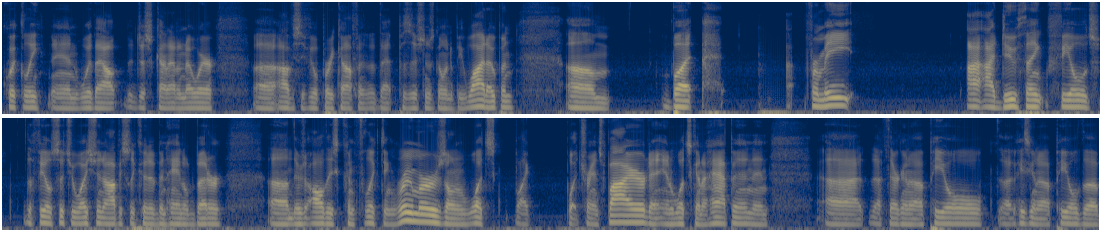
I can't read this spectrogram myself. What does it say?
quickly and without just kind of out of nowhere. Uh, obviously, feel pretty confident that that position is going to be wide open. Um, but for me, I, I do think Fields, the field situation, obviously could have been handled better. Um, there's all these conflicting rumors on what's like what transpired and, and what's going to happen and uh, if they're going to appeal, uh, he's going to appeal the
